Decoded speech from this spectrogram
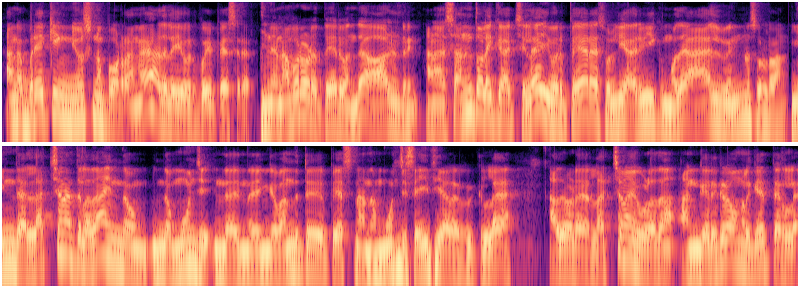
அங்க பிரேக்கிங் நியூஸ்னு போடுறாங்க. அதுல இவர் போய் பேசுறாரு. இந்த நபரோட பேர் வந்து ஆல்ட்ரின். ஆனா சன் தொலைக்காட்சியில இவர் பேரை சொல்லி அறிவிக்கும் போது ஆல்வின்னு சொல்றாங்க. இந்த லட்சணத்துல தான் இந்த இந்த மூஞ்சி இந்த இந்த இங்க வந்துட்டு பேசின அந்த மூஞ்சி செய்தியாளர் இருக்குல்ல அதோட லட்சணம் இவ்வளவுதான். அங்க இருக்கிறவங்களுக்கே தெரில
